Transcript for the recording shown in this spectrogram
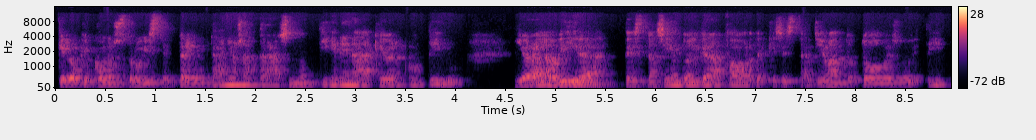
que lo que construiste 30 años atrás no tiene nada que ver contigo. Y ahora la vida te está haciendo el gran favor de que se está llevando todo eso de ti.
